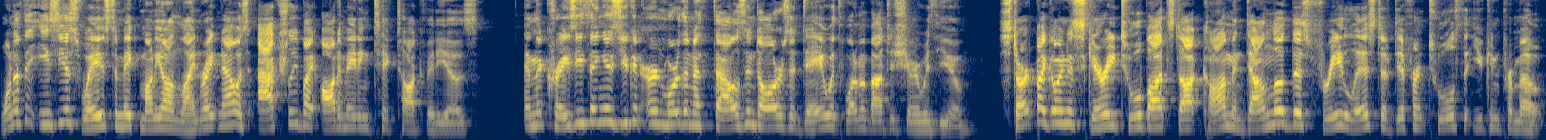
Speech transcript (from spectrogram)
One of the easiest ways to make money online right now is actually by automating TikTok videos. And the crazy thing is you can earn more than $1,000 a day with what I'm about to share with you. Start by going to scarytoolbots.com and download this free list of different tools that you can promote.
